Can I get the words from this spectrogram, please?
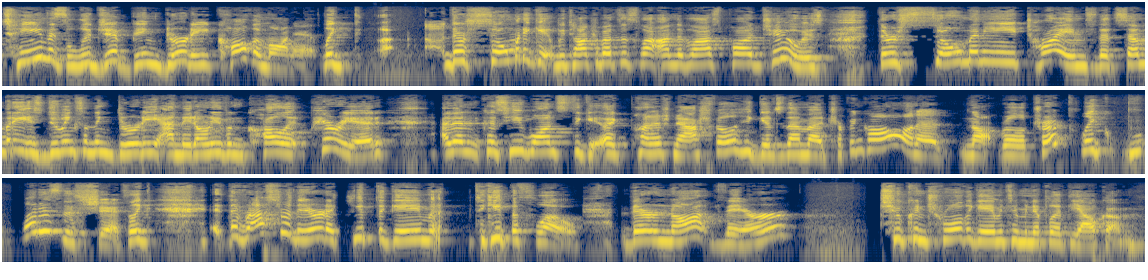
team is legit being dirty, call them on it. Like there's so many. We talked about this on the last pod too. Is there's so many times that somebody is doing something dirty and they don't even call it. Period. And then because he wants to get like punish Nashville, he gives them a tripping call on a not real trip. Like what is this shit? Like the refs are there to keep the game to keep the flow. They're not there to control the game and to manipulate the outcome.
